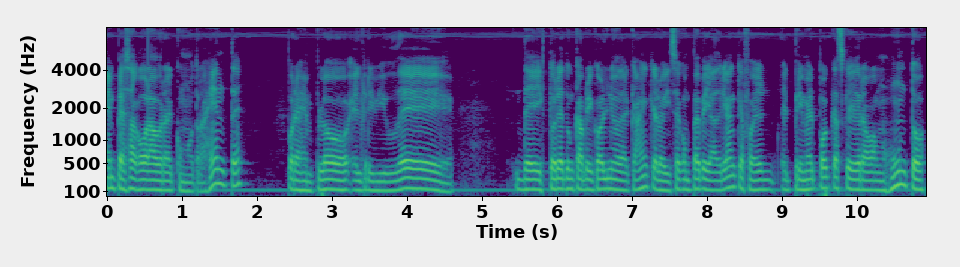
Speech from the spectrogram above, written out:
Empecé a colaborar con otra gente. Por ejemplo, el review de de Historias de un Capricornio de Arcángel, que lo hice con Pepe y Adrián, que fue el, primer podcast que grabamos juntos.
